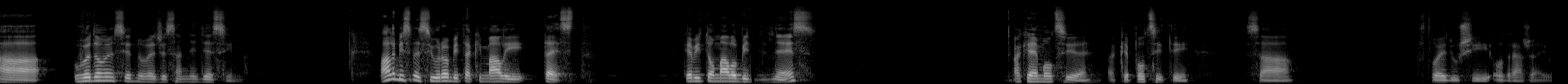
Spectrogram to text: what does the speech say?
A uvedomujem si jednu vec, že sa nedesím. Mali by sme si urobiť taký malý test. Keby to malo byť dnes, aké emócie, aké pocity sa v tvojej duši odrážajú.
